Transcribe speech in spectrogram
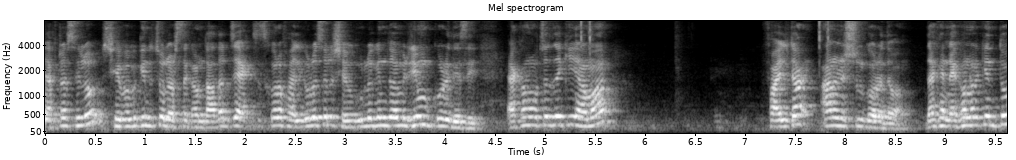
অ্যাপটা ছিল, সেভাবে কিন্তু চলে আসছে। কারণ তাদের যে অ্যাক্সেস করা ফাইলগুলো ছিল, সেগুলো কিন্তু আমি রিমুভ করে দিয়েছি। এখন হচ্ছে যে কি আমার ফাইলটা আনইনস্টল করে দেওয়া। দেখেন, এখন আর কিন্তু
